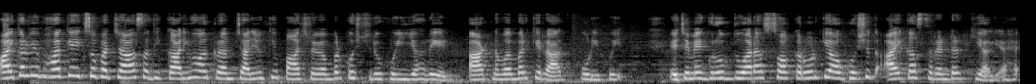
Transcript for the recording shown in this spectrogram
आयकर विभाग के 150 अधिकारियों और कर्मचारियों की 5 नवंबर को शुरू हुई यह रेड 8 नवंबर की रात पूरी हुई। एचएमए ग्रुप द्वारा 100 करोड़ की अघोषित आय का सरेंडर किया गया है।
